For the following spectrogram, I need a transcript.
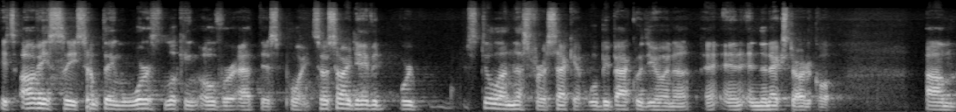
it's obviously something worth looking over at this point. So sorry, David, we're still on this for a second. We'll be back with you in a, in, in the next article. Um,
